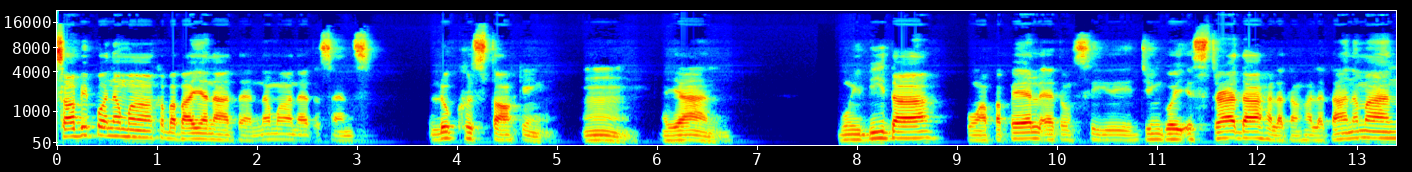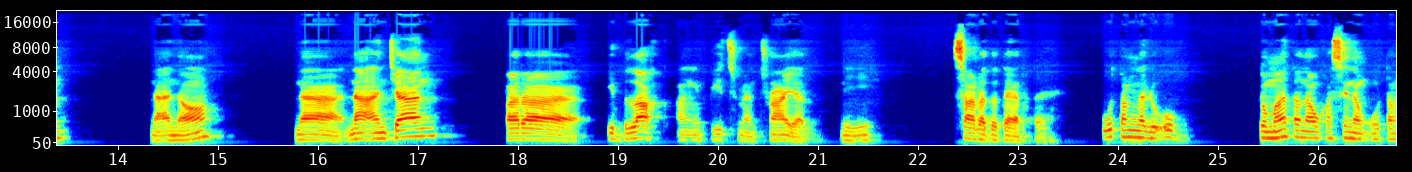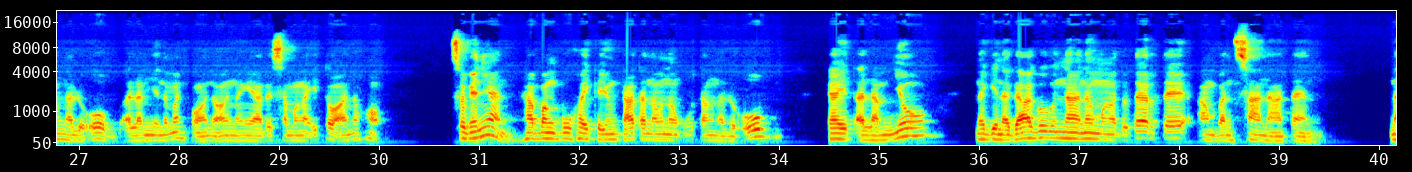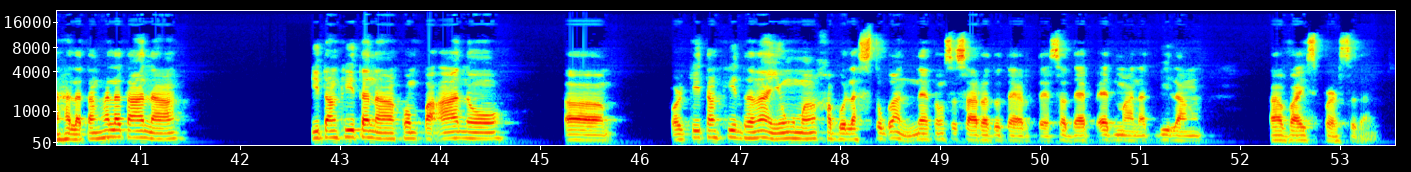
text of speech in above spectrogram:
Sabi po ng mga kababayan natin, ng mga netizens, look who's talking. Mm, ayan. Bumibida, pumapapel, etong si Jinggoy Estrada, halatang halata naman, na ano, na naandyan para i-block ang impeachment trial ni Sara Duterte. Utang na loob. Tumatanaw kasi ng utang na loob. Alam niyo naman kung ano ang nangyari sa mga ito, ano ho. So ganyan, habang buhay kayong tatanaw ng utang na loob, kahit alam nyo na ginagago na ng mga Duterte ang bansa natin. Na halatang halata na, kitang-kita na kung paano uh, or kitang-kita na yung mga kabulastugan netong sa Sara Duterte sa DepEd man at bilang uh, Vice President.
